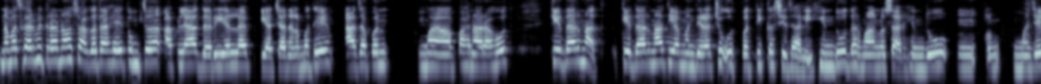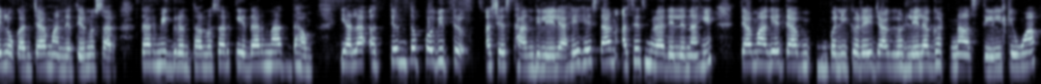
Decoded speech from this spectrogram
नमस्कार मित्रांनो स्वागत आहे तुमचं आपल्या द रिअल लाईफ या चॅनलमध्ये आज आपण पाहणार आहोत केदारनाथ. केदारनाथ या मंदिराची उत्पत्ती कशी झाली? हिंदू धर्मानुसार हिंदू म्हणजे लोकांच्या मान्यतेनुसार धार्मिक ग्रंथानुसार केदारनाथ धाम याला अत्यंत पवित्र असे स्थान दिलेले आहे. हे स्थान असेच मिळालेले नाही. त्यामागे त्या पलीकडे ज्या घडलेल्या घटना असतील किंवा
